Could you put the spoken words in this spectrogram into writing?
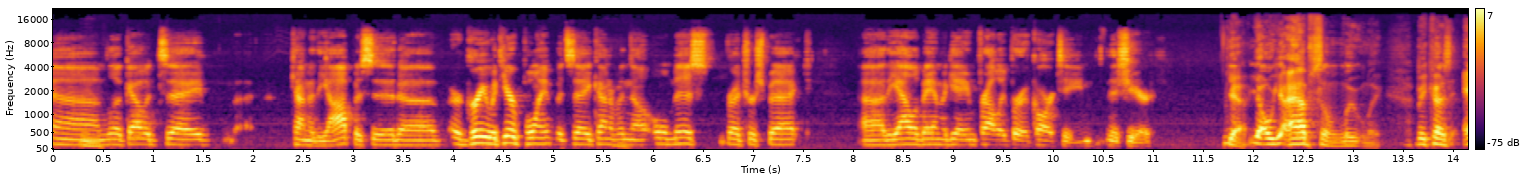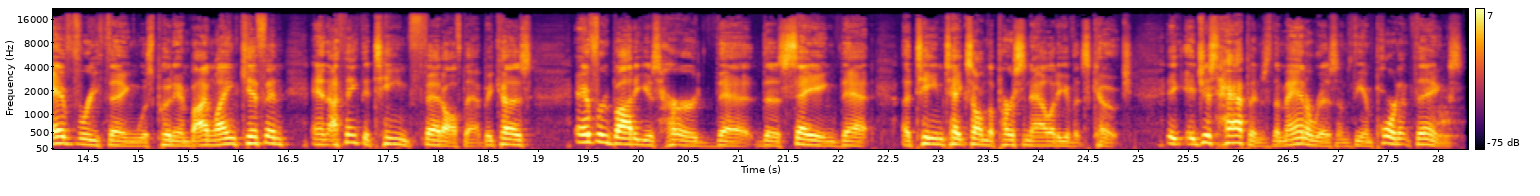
Um, mm. Look, I would say kind of the opposite. Uh, agree with your point, but say kind of in the Ole Miss retrospect, uh, the Alabama game probably broke our team this year. Yeah, oh yeah, absolutely. Because everything was put in by Lane Kiffin, and I think the team fed off that because everybody has heard that the saying that a team takes on the personality of its coach. It, it just happens, the mannerisms, the important things.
